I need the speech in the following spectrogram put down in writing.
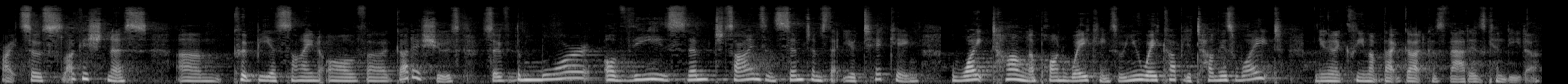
Right. So sluggishness um, could be a sign of uh, gut issues. So the more of these signs and symptoms that you're ticking, white tongue upon waking. So when you wake up, your tongue is white. You're going to clean up that gut because that is candida.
